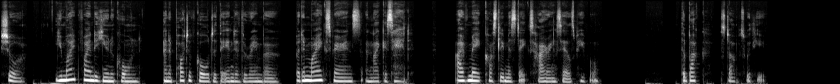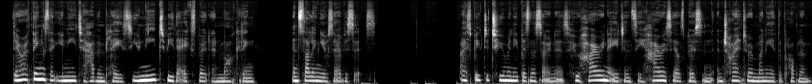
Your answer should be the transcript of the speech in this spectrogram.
Sure, you might find a unicorn and a pot of gold at the end of the rainbow, but in my experience, and like I said, I've made costly mistakes hiring salespeople. The buck stops with you. There are things that you need to have in place. You need to be the expert at marketing and selling your services. I speak to too many business owners who hire an agency, hire a salesperson, and try to throw money at the problem.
